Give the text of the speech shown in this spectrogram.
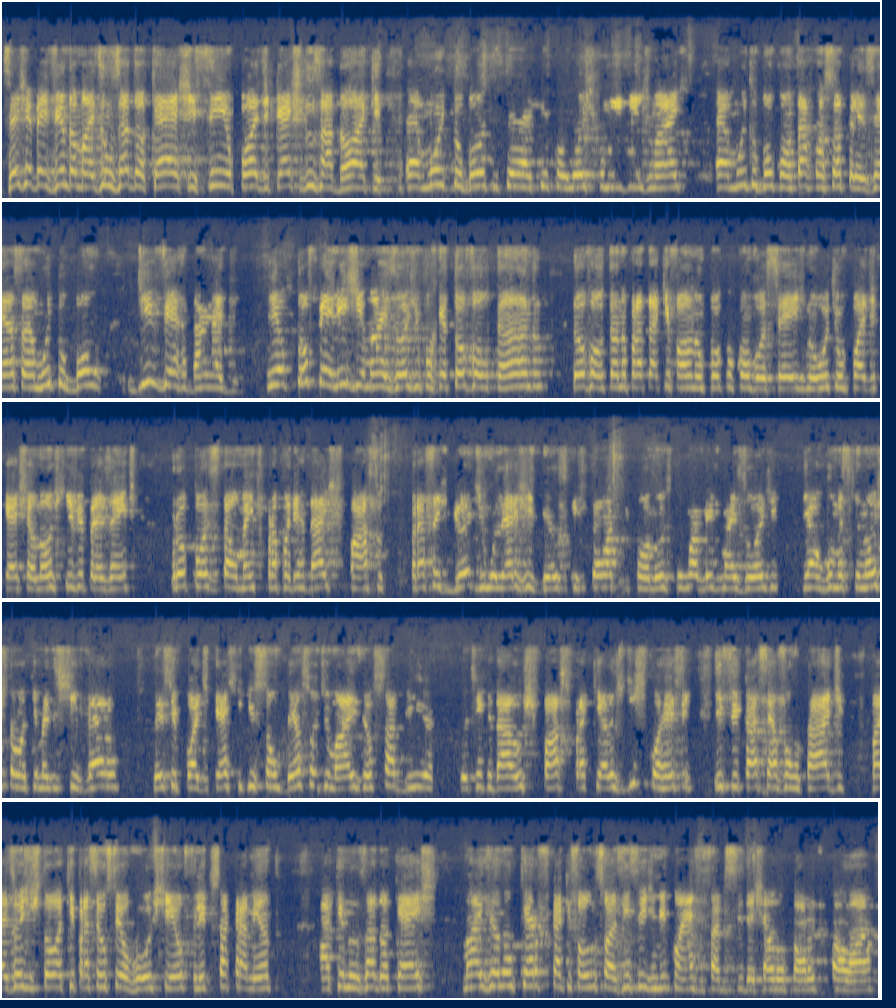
Seja bem-vindo a mais um Zadocast, sim, o podcast do Zadok. É muito bom te ter aqui conosco uma vez mais. É muito bom contar com a sua presença, é muito bom de verdade. E eu estou feliz demais hoje porque estou voltando, estou voltando para estar tá aqui falando um pouco com vocês. No último podcast eu não estive presente, propositalmente para poder dar espaço para essas grandes mulheres de Deus que estão aqui conosco uma vez mais hoje e algumas que não estão aqui, mas estiveram nesse podcast que são bênção demais. Eu sabia que eu tinha que dar o espaço para que elas discorressem e ficassem à vontade, mas hoje estou aqui para ser o seu host, eu, Felipe Sacramento, aqui no Zadocast, mas eu não quero ficar aqui falando sozinho, vocês me conhecem, sabe? Se deixar eu não paro de falar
